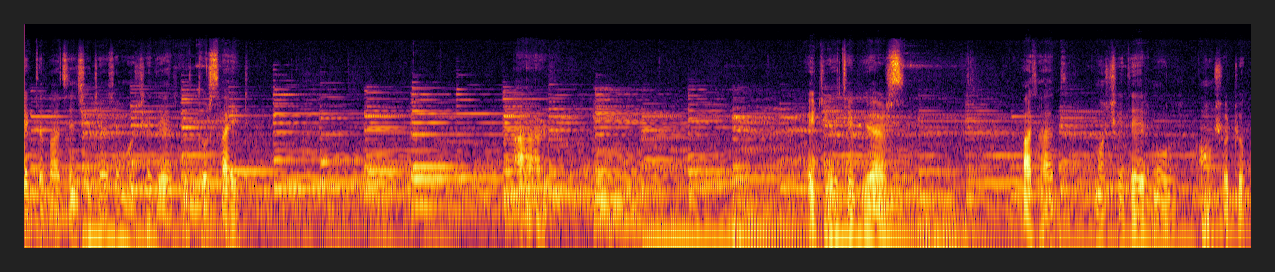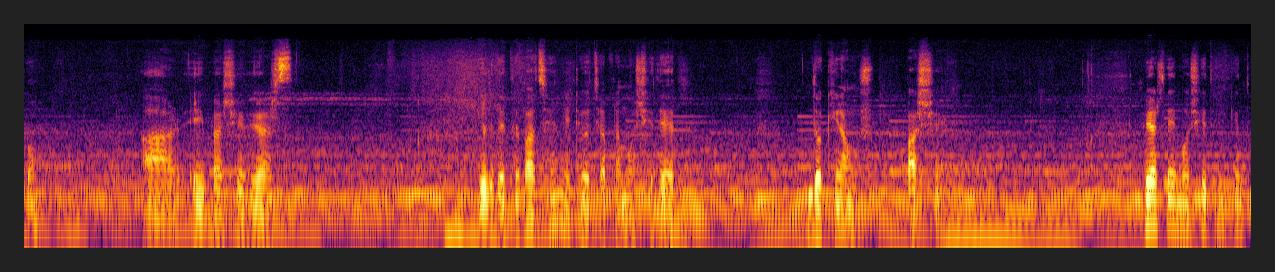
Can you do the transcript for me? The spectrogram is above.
দেখতে পাচ্ছেন, সেটি হচ্ছে মসজিদের উত্তর সাইড এটি হচ্ছে ভিউয়ার্স, অর্থাৎ মসজিদের মূল অংশটুকু। আর এই পাশে ভিউয়ার্স, যেটি দেখতে পাচ্ছেন, এটি হচ্ছে আপনার মসজিদের দক্ষিণ অংশ পাশে। ভিউয়ার্স, এই মসজিদে কিন্তু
